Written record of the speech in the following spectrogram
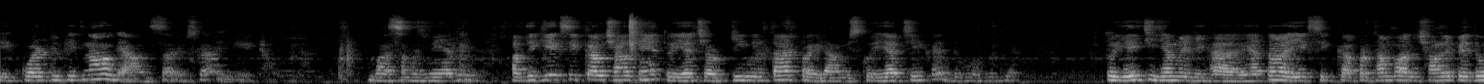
equal to कितना हो गया? आंसर उसका एट हो गया। बात समझ में आ गई? अब देखिए एक सिक्का उछालते हैं तो यह चौटी मिलता है, परिणाम इसको यह चेक है, दो हो गया। तो यही चीज़ हमने लिखा है। या तो एक सिक्का प्रथम बार उछालने पे दो,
